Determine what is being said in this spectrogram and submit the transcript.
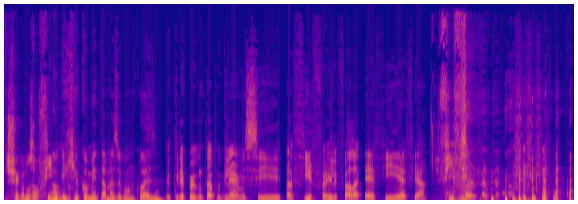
Chegamos ao fim. Alguém quer comentar mais alguma coisa? Eu queria perguntar pro Guilherme se a FIFA, ele fala F-I-F-A. FIFA?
